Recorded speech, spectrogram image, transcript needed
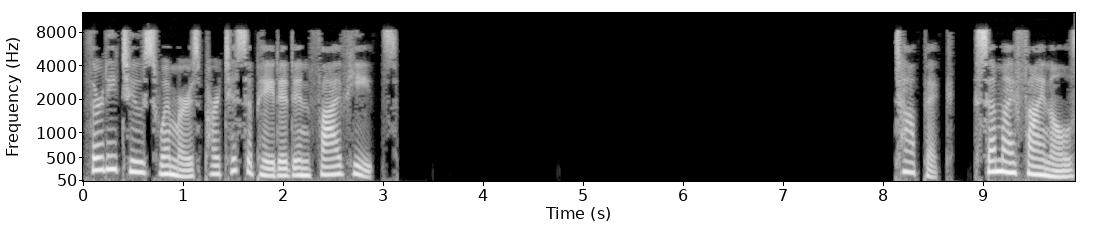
32 swimmers participated in 5 heats. Topic. Semifinals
